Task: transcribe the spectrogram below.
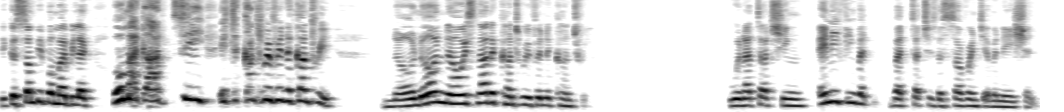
because some people might be like, oh my God, see, it's a country within a country. No, no, no, it's not a country within a country. We're not touching anything that, that touches the sovereignty of a nation.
